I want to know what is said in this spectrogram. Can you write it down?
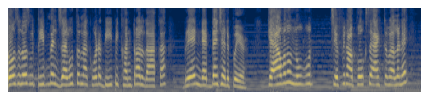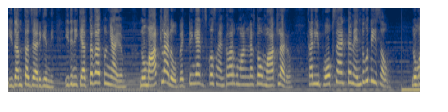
రోజు రోజు ట్రీట్మెంట్ జరుగుతున్నా కూడా బీపీ కంట్రోల్ కాక బ్రెయిన్ డెడ్ అయి చనిపోయాడు. కేవలం నువ్వు చెప్పిన ఆ పోక్సో యాక్ట్ వల్లనే ఇదంతా జరిగింది. ఇది నీకు ఎంతవరకు న్యాయం? నువ్వు మాట్లాడు. బెట్టింగ్ యాక్ట్స్ కోసం ఎంతవరకు మాట్లాడుతావు మాట్లాడు. కానీ ఈ పోక్సో యాక్ట్ అని ఎందుకు తీసావు? నువ్వు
